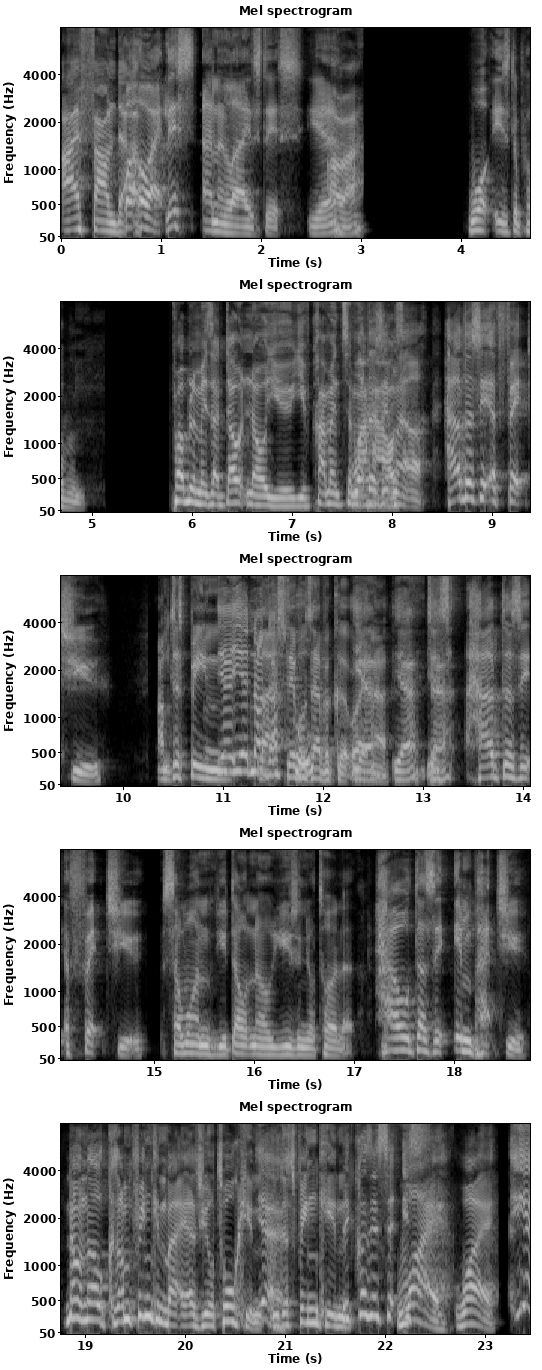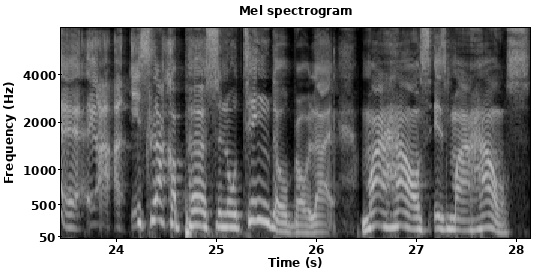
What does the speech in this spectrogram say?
I found that. But all right, let's analyze this. Yeah. all right. What is the problem? Problem is, I don't know you. You've come into my What does house. it matter? How does it affect you? I'm just being Yeah, yeah, no, like, that's devil's cool. advocate right Yeah, now. yeah, Just how does it affect you? Someone you don't know using your toilet. How does it impact you? No, no, because I'm thinking about it as you're talking. Yeah. I'm just thinking Because it's- it's- why, why? Yeah, uh, it's like a personal thing though, bro. Like my house is my house.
